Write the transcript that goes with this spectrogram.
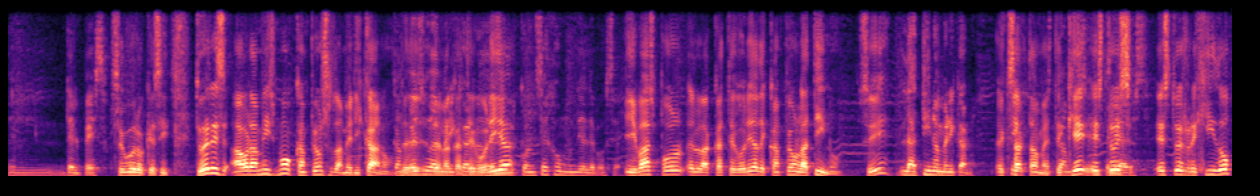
del, peso. Seguro que sí. Tú eres ahora mismo campeón sudamericano, campeón de, la categoría. Del Consejo Mundial de Boxeo. Y vas por la categoría de campeón latino, ¿sí? Latinoamericano. Exactamente. que esto es, esto es regido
